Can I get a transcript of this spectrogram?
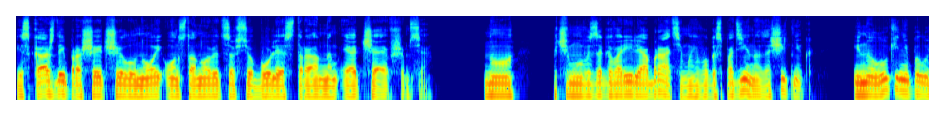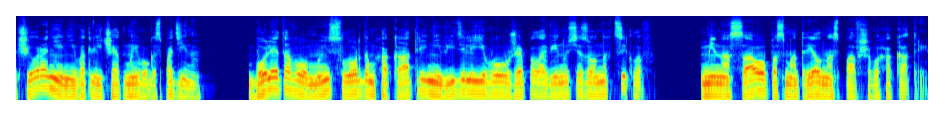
И с каждой прошедшей луной он становится все более странным и отчаявшимся». «Но почему вы заговорили о брате моего господина, защитник? Иналуки не получил ранений, в отличие от моего господина». Более того, мы с лордом Хакатри не видели его уже половину сезонных циклов. Минасао посмотрел на спавшего Хакатри.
